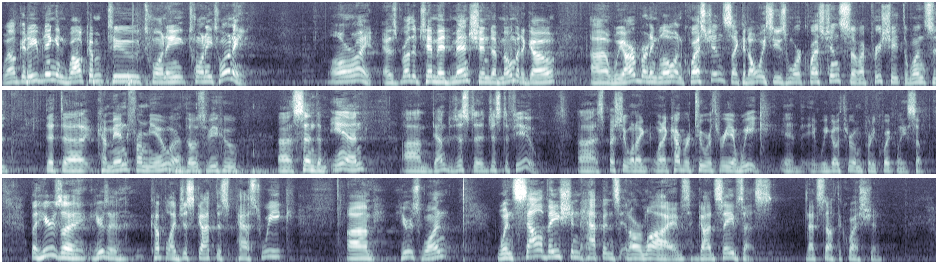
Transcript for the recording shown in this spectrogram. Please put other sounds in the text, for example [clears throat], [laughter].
Well, good evening and welcome to 20 2020. All right, as Brother Tim had mentioned a moment ago, uh, we are running low on questions. I could always use more questions, so I appreciate the ones that, that uh, come in from you, uh, those of you who uh, send them in, um, down to just a, just a few. Uh, especially when I, when I cover two or three a week, it, it, we go through them pretty quickly. So, but here's a, here's a couple I just got this past week. Um, here's one. When salvation happens in our lives, God saves us. That's not the question.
